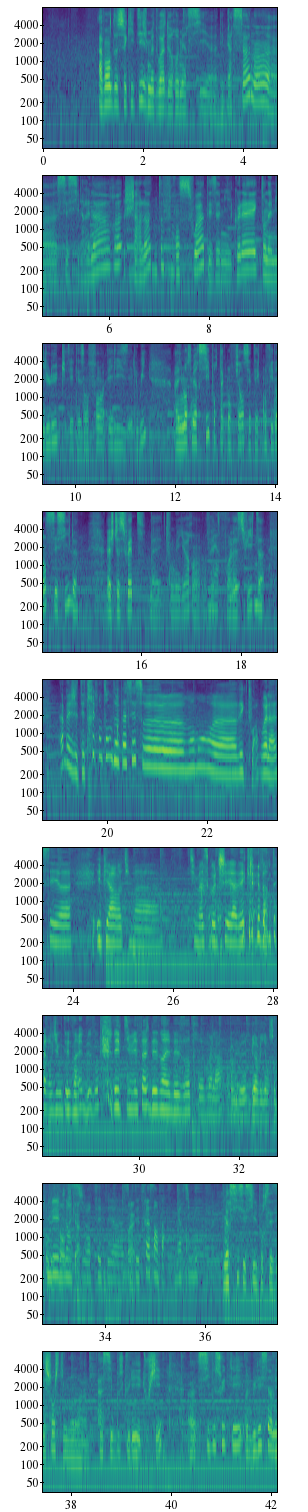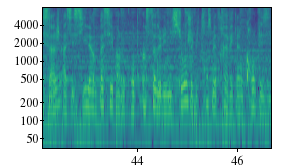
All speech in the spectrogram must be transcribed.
Avant de se quitter, je me dois de remercier euh, des personnes, hein, euh, Cécile Reynard, Charlotte, François, tes amis et collègues, ton ami Luc et tes enfants Élise et Louis. Un immense merci pour ta confiance et tes confidences, Cécile. Euh, je te souhaite bah, tout le meilleur en fait, pour la suite. Ah ben, J'étais très contente de passer ce moment avec toi. Voilà, c'est et Pierre, tu m'as tu m'as scotché avec les interviews des uns et des autres, les petits messages des uns et des autres, voilà. bienveillance autour de toi bien en tout cas. sûr, c'était euh, très sympa. Merci beaucoup. Merci Cécile pour ces échanges qui m'ont euh, assez bousculé et touché. Euh, si vous souhaitez lui laisser un message à Cécile, hein, passez par le compte Insta de l'émission, je lui transmettrai avec un grand plaisir.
